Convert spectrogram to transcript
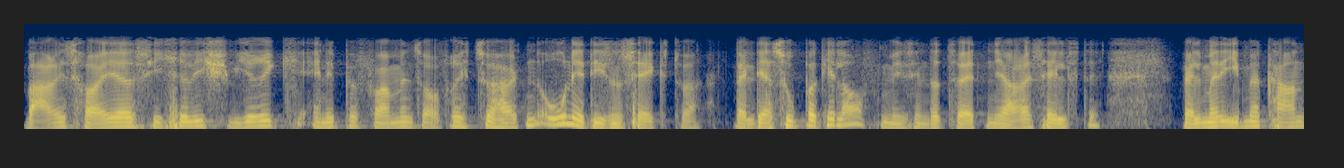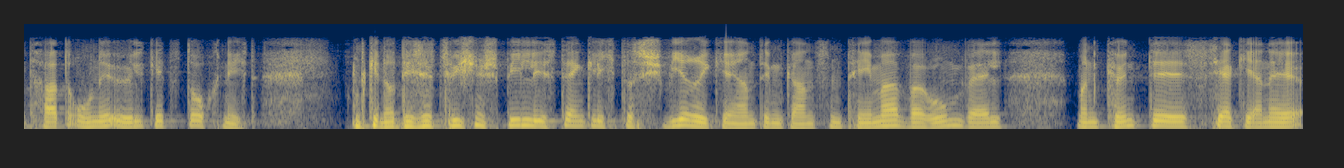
war es heuer sicherlich schwierig, eine Performance aufrechtzuerhalten ohne diesen Sektor, weil der super gelaufen ist in der zweiten Jahreshälfte, weil man eben erkannt hat, ohne Öl geht's doch nicht. Und genau dieses Zwischenspiel ist eigentlich das Schwierige an dem ganzen Thema. Warum? Weil man könnte es sehr gerne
